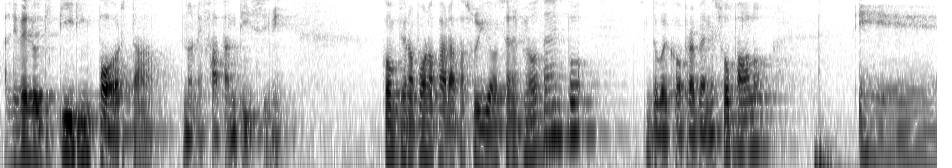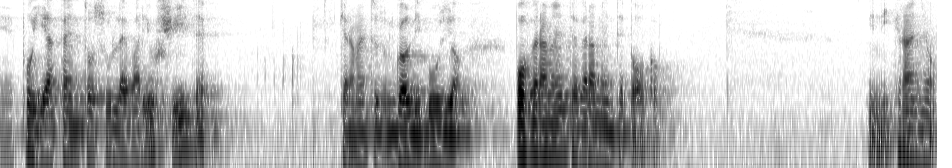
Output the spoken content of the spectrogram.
a livello di tiri in porta non ne fa tantissimi. Compie una buona parata su Jonsen nel primo tempo, dove copre bene il suo palo, e poi è attento sulle varie uscite. Chiaramente sul gol di Busio può veramente, veramente poco. Quindi Cragno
